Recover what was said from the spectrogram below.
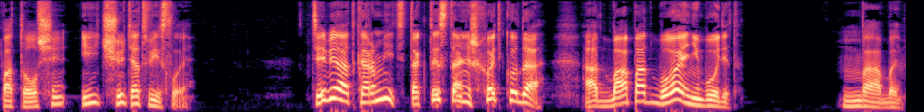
потолще и чуть отвислые. «Тебя откормить, так ты станешь хоть куда. От баб отбоя не будет». Бабы.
